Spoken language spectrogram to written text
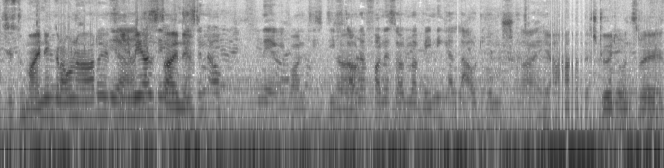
siehst du meine grauen Haare? Ja, Viel mehr als sind, deine. Die sind auch näher geworden. Die, die Ja. Frau da vorne soll mal weniger laut rumschreien. ja, das stört unsere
